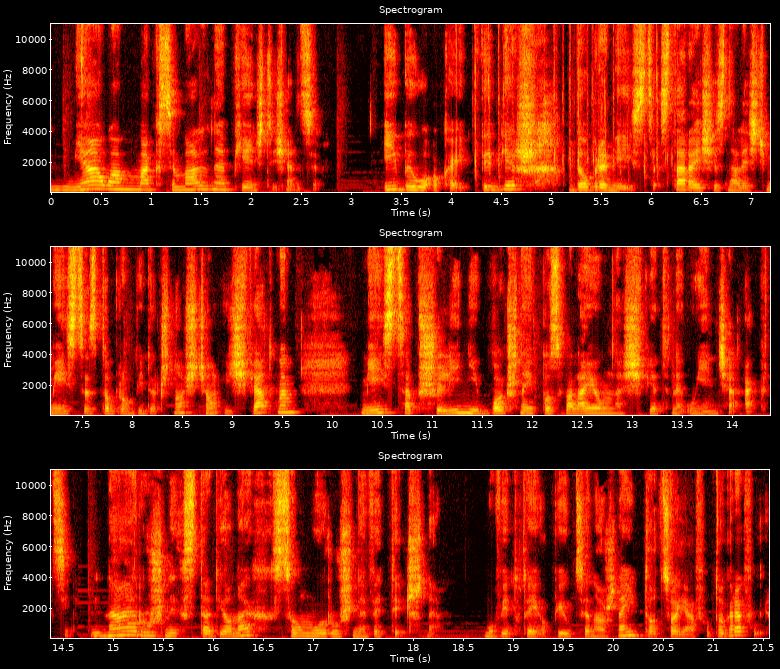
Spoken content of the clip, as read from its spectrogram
miałam maksymalne 5000 i było ok. Wybierz dobre miejsce. Staraj się znaleźć miejsce z dobrą widocznością i światłem. Miejsca przy linii bocznej pozwalają na świetne ujęcia akcji. Na różnych stadionach są różne wytyczne. mówię tutaj o piłce nożnej, to co ja fotografuję.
